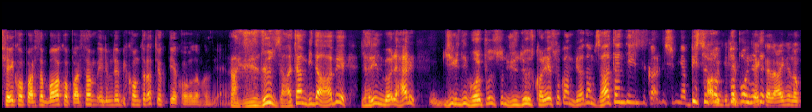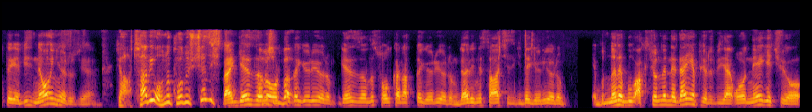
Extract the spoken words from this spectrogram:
şey koparsam, bağ koparsam elimde bir kontrat yok diye kovalamaz yani. Ya yüzde yüz zaten bir de abi Larin böyle her girdiği gol pozisyonu yüzde yüz kaleye sokan bir adam zaten değildi kardeşim ya. Bir sezon abi bir top de oynadı. Tekrar aynı noktaya biz ne oynuyoruz ya? Ya tabii onu konuşacağız işte. Ben Gezzal'ı ortada bak... görüyorum. Gezzal'ı sol kanatta görüyorum. Larin'i sağ çizgide görüyorum. E bunları bu aksiyonları neden yapıyoruz biz yani? O neye geçiyor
